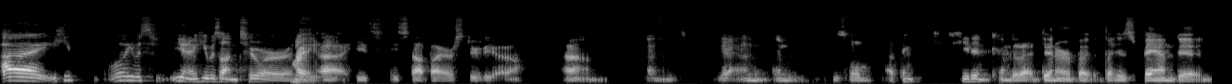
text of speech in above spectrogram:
Uh he well he was you know, he was on tour and right. uh he's he stopped by our studio. Um and yeah, and and his whole I think he didn't come to that dinner, but but his band did.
